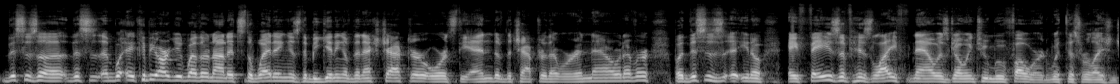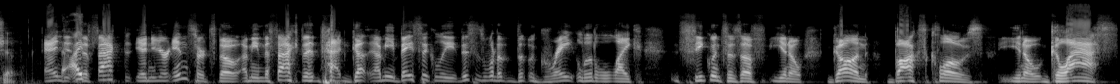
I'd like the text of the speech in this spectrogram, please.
This is a this is and it could be argued whether or not it's the wedding is the beginning of the next chapter or it's the end of the chapter that we're in now or whatever. But this is uh, you know a phase of his life now is going to move forward with this relationship. And I- the fact that in your inserts, though, I mean, the fact that that gun, I mean, basically, this is one of the great little like sequences of you know, gun, box close, you know, glass,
